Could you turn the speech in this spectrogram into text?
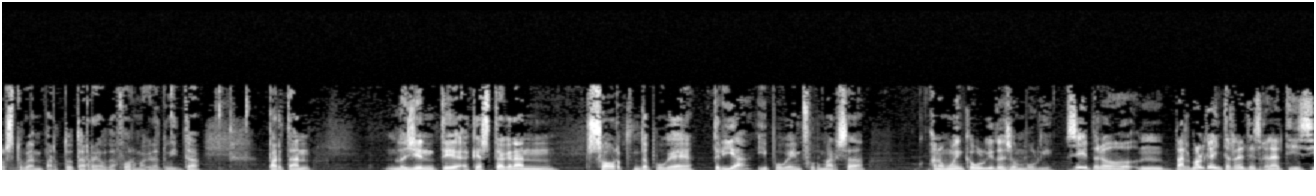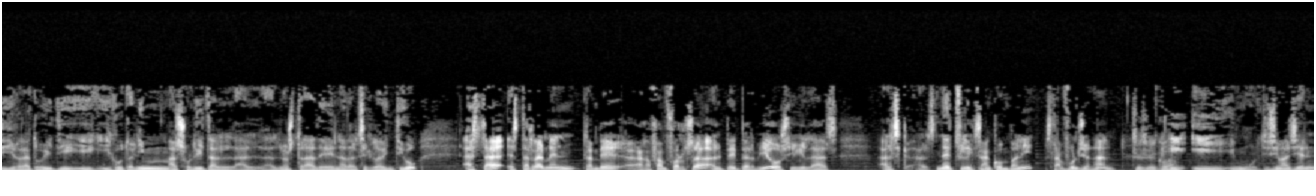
els trobem per tot arreu de forma gratuïta. Per tant, la gent té aquesta gran sort de poder triar i poder informar-se en el moment que vulgui, des on vulgui. Sí, però mm, per molt que internet és gratis i gratuït i, i, i que ho tenim assolit al, al, al nostre ADN del segle XXI, està, està realment també agafant força el pay-per-view, o sigui, les, els, els Netflix and Company estan funcionant. Sí, sí, clar. I, i, I moltíssima gent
